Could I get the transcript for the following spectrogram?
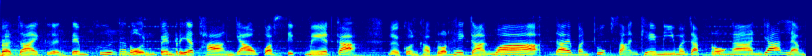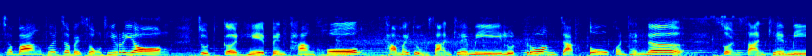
กระจายเกลื่อนเต็มพื้นถนนเป็นระยะทางยาวกว่า 10 เมตรค่ะโดยคนขับรถให้การว่าได้บรรทุกสารเคมีมาจากโรงงานย่านแหลมฉบังเพื่อจะไปส่งที่ระยอง จุดเกิดเหตุเป็นทางโค้งทำให้ถุงสารเคมีหลุดร่วงจากตู้คอนเทนเนอร์ ส่วนสารเคมี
